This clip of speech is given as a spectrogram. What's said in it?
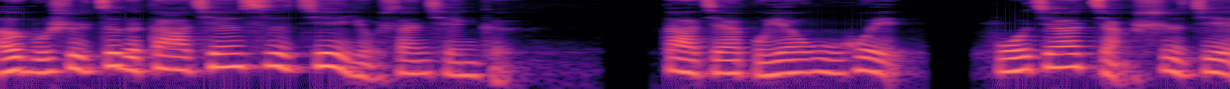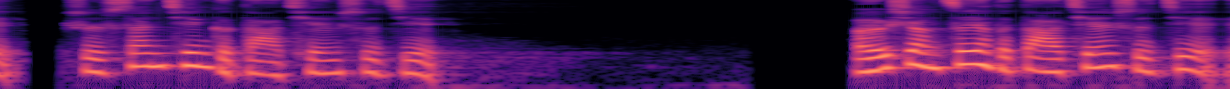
而不是这个大千世界有三千个。大家不要误会，佛家讲世界是三千个大千世界，而像这样的大千世界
